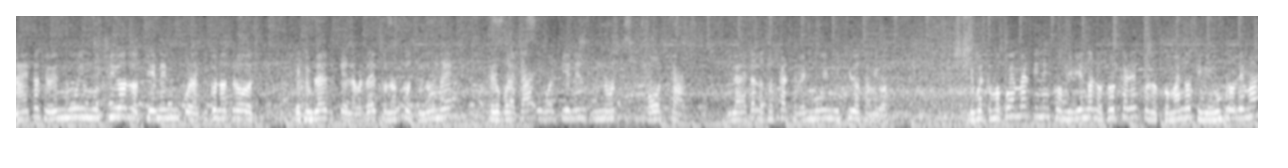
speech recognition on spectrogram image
La neta se ven muy muy chidos, los tienen por aquí con otros ejemplares que la verdad desconozco su nombre, pero por acá igual tienen unos Oscars. Y la neta los Oscars se ven muy muy chidos amigos. Y pues como pueden ver tienen conviviendo a los Oscars con los comandos sin ningún problema.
